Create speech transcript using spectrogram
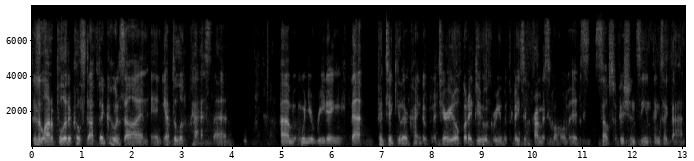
there's a lot of political stuff that goes on, and you have to look past that um, when you're reading that particular kind of material, but I do agree with the basic premise of all of it self sufficiency and things like that.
